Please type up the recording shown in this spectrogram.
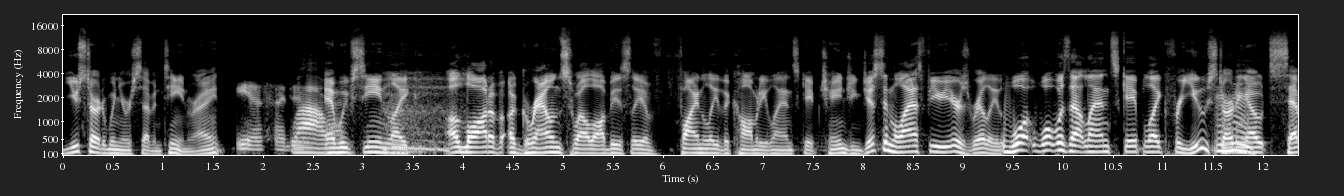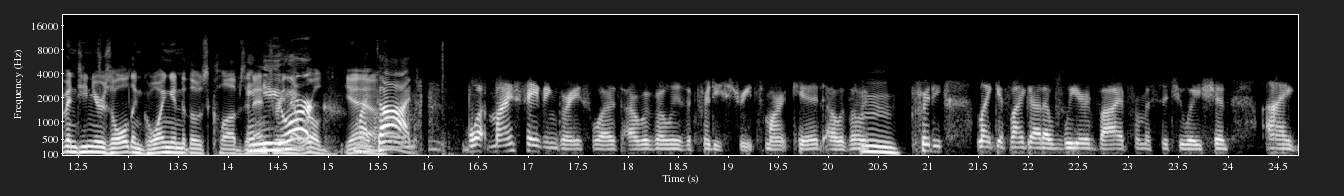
you started when you were 17, right? Yes, I did. Wow. And we've seen like a lot of a groundswell, obviously, of finally the comedy landscape changing just in the last few years, really. What what was that landscape like for you, starting Mhm. out 17 years old and going into those clubs and In New entering that York. world? Yeah. My God. What my saving grace was, I was always a pretty street smart kid. I was always Mm. pretty like if I got a weird vibe from a situation, I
